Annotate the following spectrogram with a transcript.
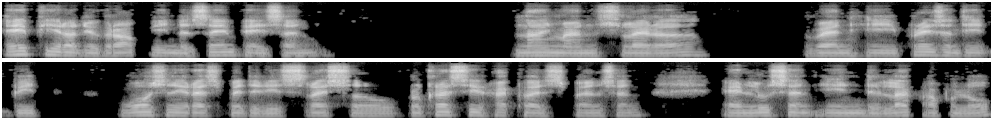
AP radiograph in the same patient nine months later when he presented with worsening respiratory stress, so progressive hyperexpansion and lucent in the left upper lobe.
